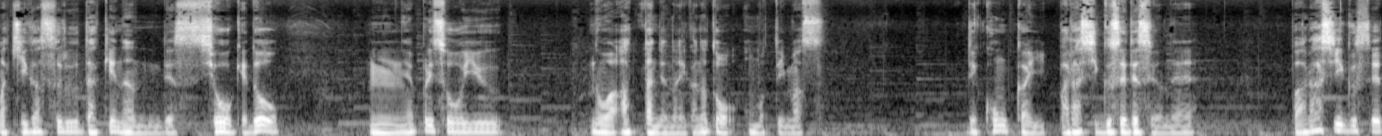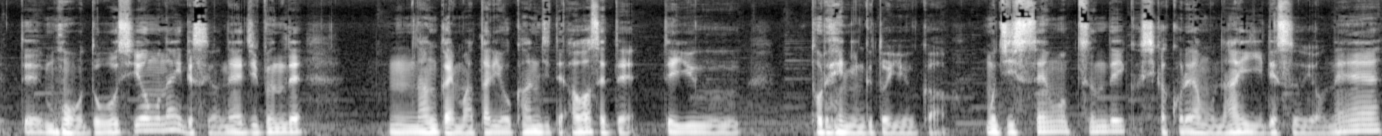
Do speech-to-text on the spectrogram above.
まあ、気がするだけなんでしょうけどうんやっぱりそういうのはあったんじゃないかなと思っています。で今回バラし癖ですよね。バラし癖ってもうどうしようもないですよね自分で、うん、何回も当たりを感じて合わせてっていうトレーニングというかもう実践を積んでいくしかこれはもうないですよね。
